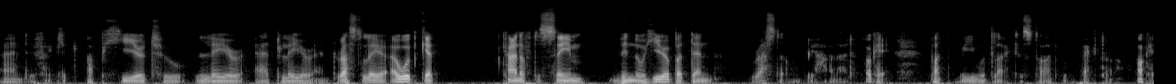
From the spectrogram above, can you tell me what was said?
And if I click up here to layer, add layer and raster layer, I would get kind of the same window here, but then raster would be highlighted. Okay, but we would like to start with vector. Okay.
